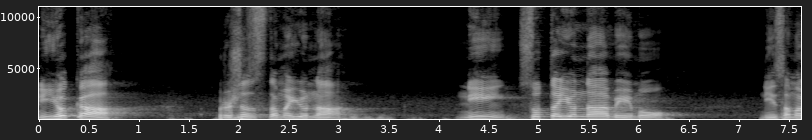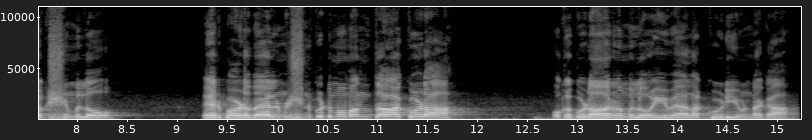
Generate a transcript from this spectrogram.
నీ యొక్క ప్రశస్తమయ్యున్న నీ సొత్తయ్యున్న మేము నీ సమక్షంలో ఏర్పాటు బయలు మిషన్ కుటుంబం అంతా కూడా ఒక గుడారంలో ఈవేళ కూడి ఉండగా.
